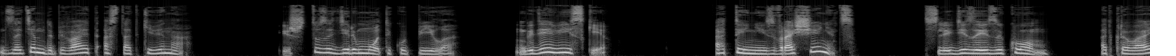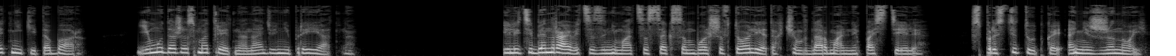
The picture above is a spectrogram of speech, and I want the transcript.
Затем допивает остатки вина. «И что за дерьмо ты купила? Где виски?» «А ты не извращенец?» «Следи за языком», — открывает Никита бар. Ему даже смотреть на Надю неприятно. «Или тебе нравится заниматься сексом больше в туалетах, чем в нормальной постели? С проституткой, а не с женой?»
